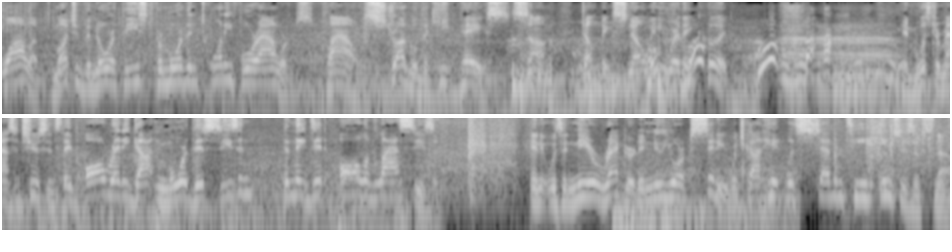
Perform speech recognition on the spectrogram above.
walloped much of the Northeast for more than 24 hours. Plows struggled to keep pace, some dumping snow anywhere they could. In Worcester, Massachusetts, they've already gotten more this season than they did all of last season. And it was a near record in New York City, which got hit with 17 inches of snow.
